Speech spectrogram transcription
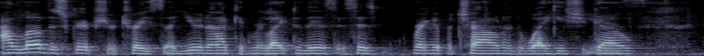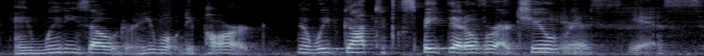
I love the scripture, Theresa. You and I can relate to this. It says, "Bring up a child in the way he should go, and when he's older, he won't depart." Now we've got to speak that over our children. Yes, yes.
